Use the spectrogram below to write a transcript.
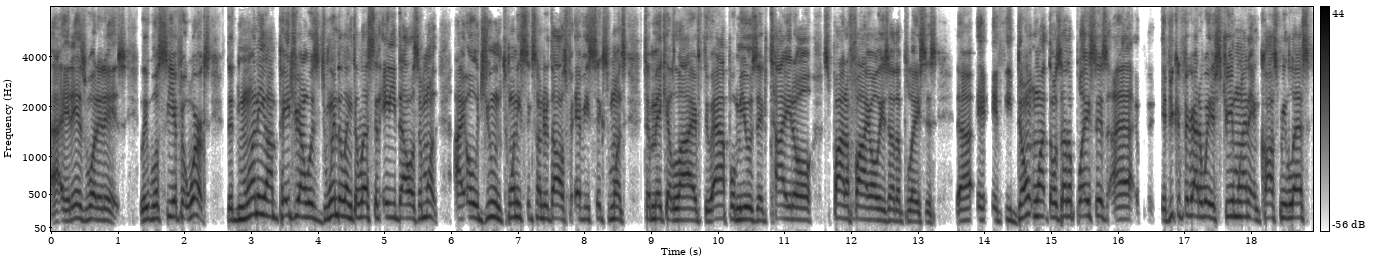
uh, it is what it is. We- We'll see if it works. The money on Patreon was dwindling to less than eighty dollars a month. I owe June twenty six hundred dollars for every six months to make it live through Apple Music, Tidal, Spotify, all these other places. Uh, if you don't want those other places, I, if you can figure out a way to streamline it and cost me less,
